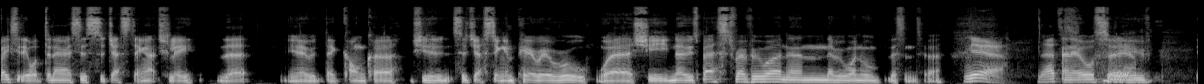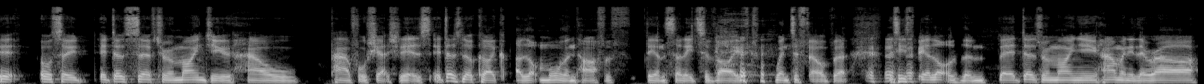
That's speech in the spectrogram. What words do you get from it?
basically what Daenerys is suggesting, actually, that you know they conquer. She's suggesting imperial rule, where she knows best for everyone, and everyone will listen to her. Yeah, that's And it also, yeah. it also, it does serve to remind you how powerful she actually is. It does look like a lot more than half of the Unsullied survived Winterfell, but there seems to be a lot of them. But it does remind you how many there are.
